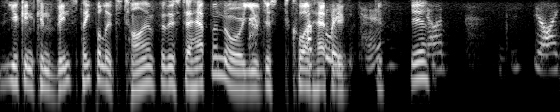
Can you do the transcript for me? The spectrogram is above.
you can convince people it's time for this to happen, or are you just quite I happy believe to? you can. Yeah. You know, I, you know, I,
